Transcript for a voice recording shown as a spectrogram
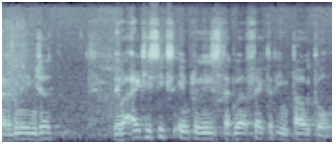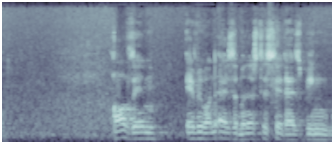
that have been injured, there were 86 employees that were affected in total. Of them, everyone, as the Minister said, has been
